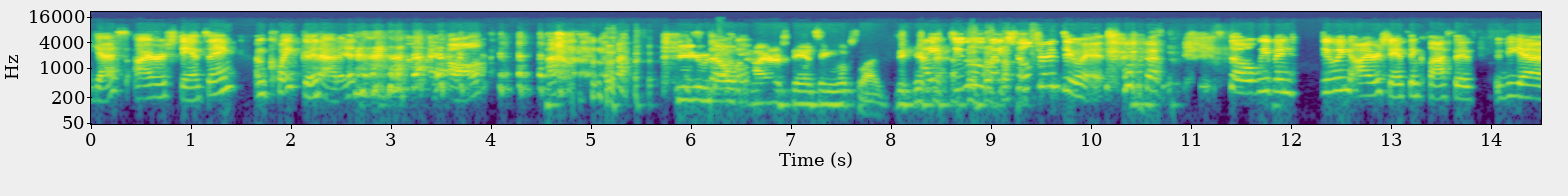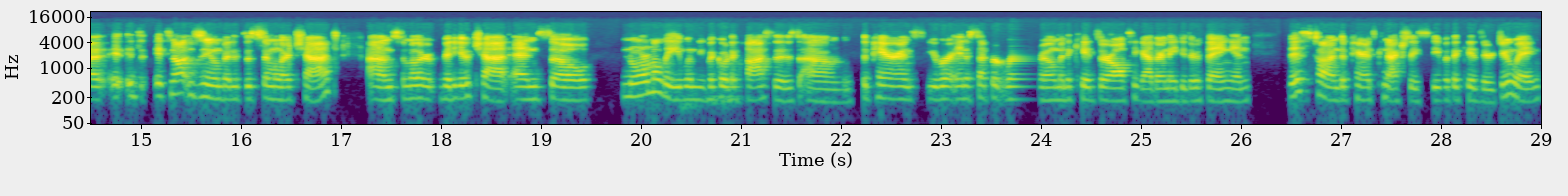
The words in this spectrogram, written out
Yes, Irish dancing. I'm quite good at it. at all. do you so, know what Irish dancing looks like? I do. My children do it. so we've been doing Irish dancing classes via it's it's not Zoom, but it's a similar chat, um, similar video chat, and so normally when we would go to classes um, the parents you were in a separate room and the kids are all together and they do their thing and this time the parents can actually see what the kids are doing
